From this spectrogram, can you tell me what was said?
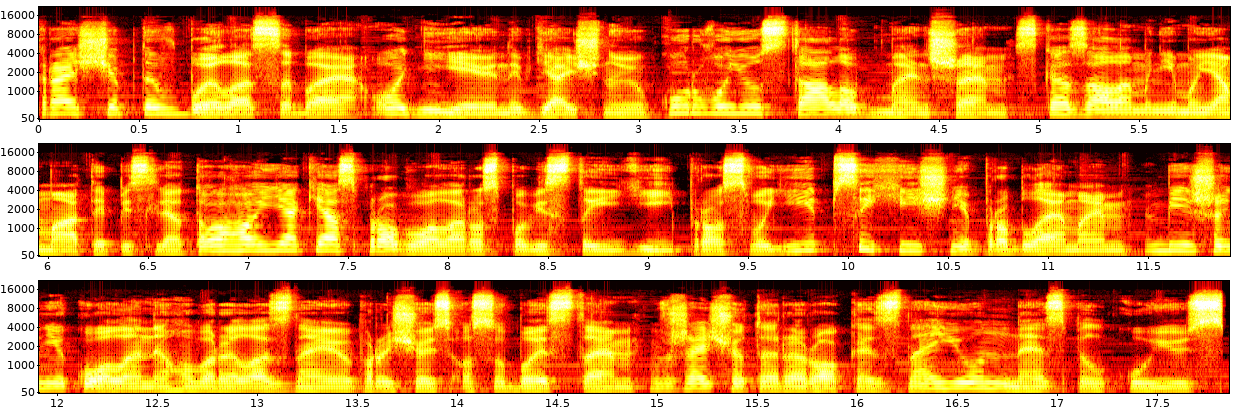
Краще б ти вбила себе однією невдячною курвою стало б менше, сказала мені моя мати після того, як я спробувала розповісти їй про свої психічні проблеми. Більше ніколи не говорила з нею про щось особисте. Вже чотири роки з нею не спілкуюсь.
